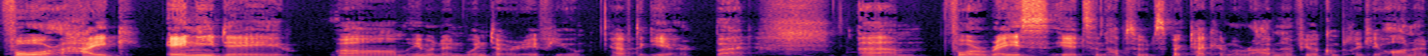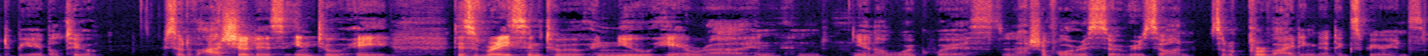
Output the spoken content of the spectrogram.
for a hike any day um even in winter if you have the gear but um for a race, it's an absolute spectacular route, and I feel completely honored to be able to sort of usher this into a this race into a new era and and you know work with the National Forest Service on sort of providing that experience.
